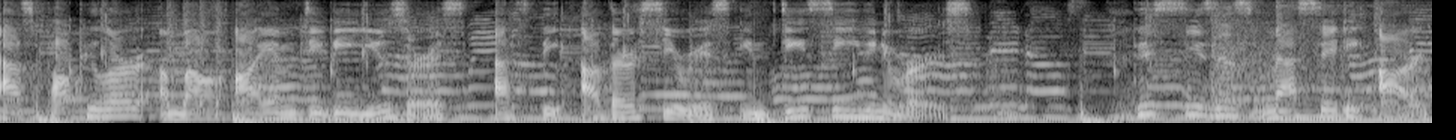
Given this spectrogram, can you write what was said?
as popular among IMDb users as the other series in DC Universe. This season's Mad City arc,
